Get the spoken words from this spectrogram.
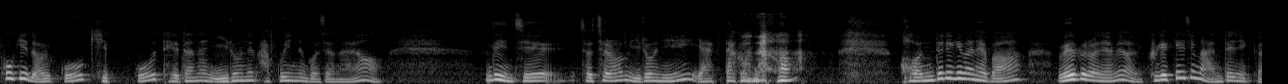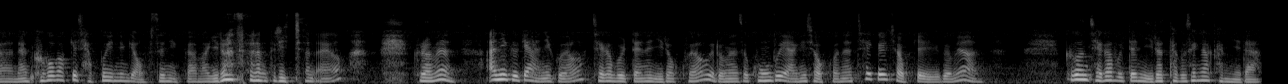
폭이 넓고 깊고 대단한 이론을 갖고 있는 거잖아요. 근데 이제 저처럼 이론이 얕다거나 건드리기만 해봐. 왜 그러냐면 그게 깨지면 안 되니까 난 그거밖에 잡고 있는 게 없으니까 막 이런 사람들 있잖아요. 그러면 아니 그게 아니고요. 제가 볼 때는 이렇고요. 이러면서 공부 양이 적거나 책을 적게 읽으면 그건 제가 볼 때는 이렇다고 생각합니다.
